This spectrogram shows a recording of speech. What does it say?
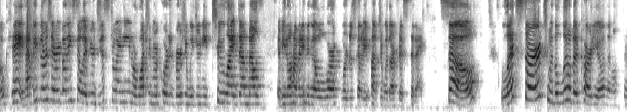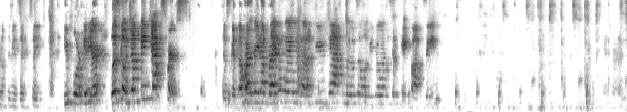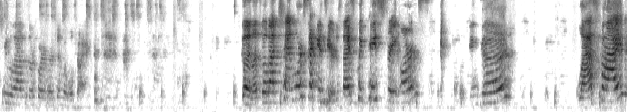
Okay, happy Thursday, everybody. So if you're just joining or watching the recorded version, we do need two light dumbbells. If you don't have anything that will work, we're just gonna be punching with our fists today. So let's start with a little bit of cardio and then I'll turn up the music so you, you four can hear. Let's go jumping jacks first. Just get the heart rate up right away. We've got a few jack moves that we'll be doing with some kickboxing. Too loud for the recorded version, but we'll try. Good. Let's go about 10 more seconds here. Just nice quick pace, straight arms. Looking good. Last five.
